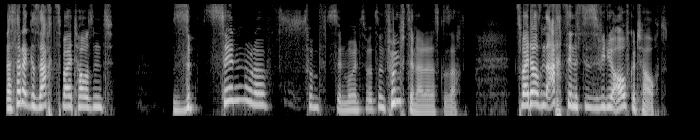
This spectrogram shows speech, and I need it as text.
Das hat er gesagt 2017 oder 15? Moment, 2015 hat er das gesagt. 2018 ist dieses Video aufgetaucht.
